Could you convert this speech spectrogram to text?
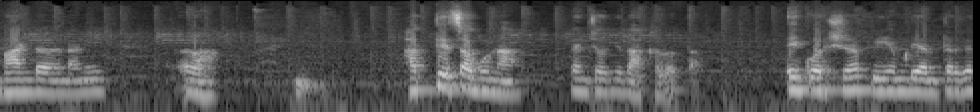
भांडण आणि हत्येचा गुन्हा त्यांच्यावरती दाखल होता. एक वर्ष पी एम डी अंतर्गत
